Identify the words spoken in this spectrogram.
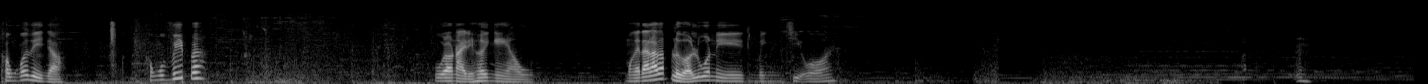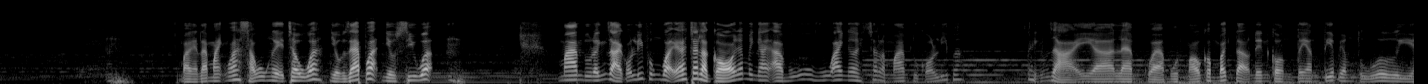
Không có gì nhở? Không có vip á khu đao này thì hơi nghèo. Mà người ta lắp lửa luôn thì mình chịu rồi. Bài người ta mạnh quá sáu công nghệ trâu quá nhiều giáp quá nhiều siêu quá. Mai em tú đánh giải có clip không vậy á? Chắc là có nhá mình anh à vũ vũ anh ơi chắc là mai em tú có clip á. Đánh giải à, làm quả một máu comeback tạo nên còn ten tiếp em tú ơi.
